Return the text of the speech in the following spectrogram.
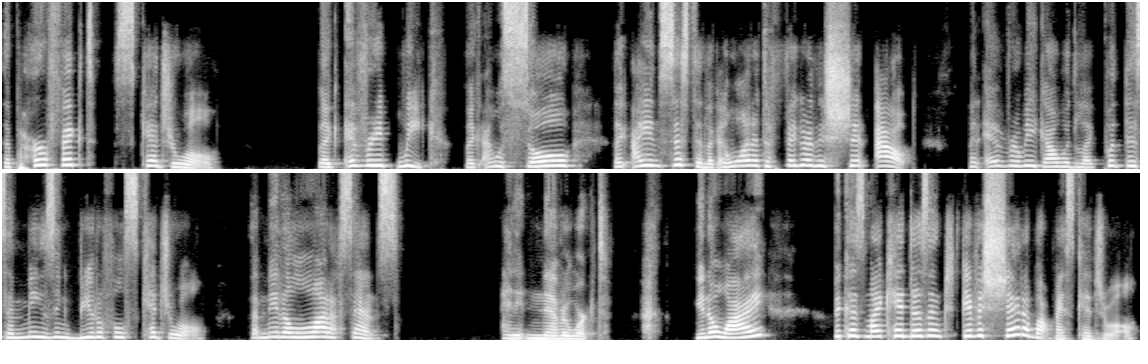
the perfect schedule. Like every week, like I was so like I insisted, like I wanted to figure this shit out. And every week I would like put this amazing, beautiful schedule that made a lot of sense. And it never worked. you know why? Because my kid doesn't give a shit about my schedule.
